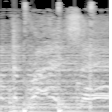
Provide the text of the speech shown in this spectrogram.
What the price is,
